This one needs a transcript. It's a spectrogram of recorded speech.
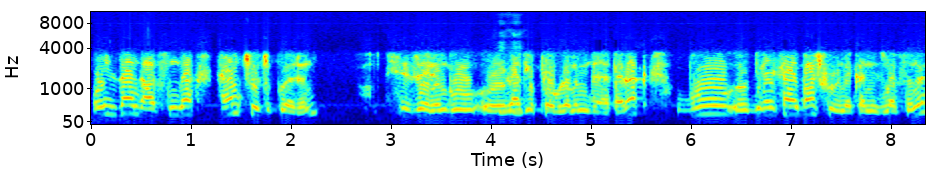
O yüzden de aslında hem çocukların sizlerin bu e, radyo programını da yaparak bu e, bireysel başvuru mekanizmasını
